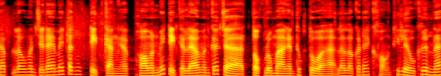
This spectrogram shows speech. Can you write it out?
ครับ แล้วมันจะได้ไม่ต้องติดกันครับ พอมันไม่ติดกันแล้ว มันก็จะตกลงมากันทุกตัวฮะ แล้วเราก็ได้ของที่เร็วขึ้นนะ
